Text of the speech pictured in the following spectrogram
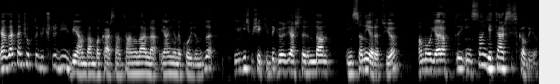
Ya zaten çok da güçlü değil bir yandan bakarsan tanrılarla yan yana koyduğumuzda ilginç bir şekilde gözyaşlarından insanı yaratıyor. Ama o yarattığı insan yetersiz kalıyor.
